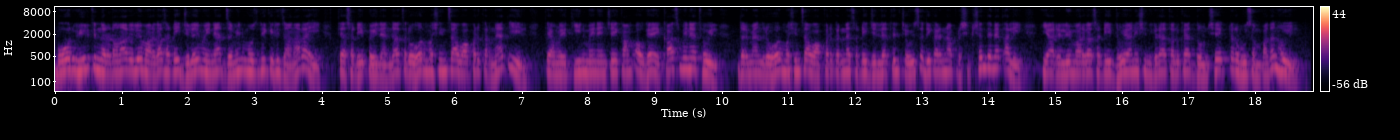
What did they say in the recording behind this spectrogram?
बोरविहीर ते नरडाणा रेल्वे मार्गासाठी जुलै महिन्यात जमीन मोजणी केली जाणार आहे. त्यासाठी पहिल्यांदाच रोहर मशीनचा वापर करण्यात येईल. त्यामुळे तीन महिन्यांचे काम अवघ्या एकाच महिन्यात होईल. दरम्यान रोहर मशीनचा वापर करण्यासाठी जिल्ह्यातील चोवीस अधिकाऱ्यांना प्रशिक्षण देण्यात आले. या रेल्वे मार्गासाठी धुळे आणि शिंदखेडा तालुक्यात दोनशे हेक्टर भूसंपादन होईल.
